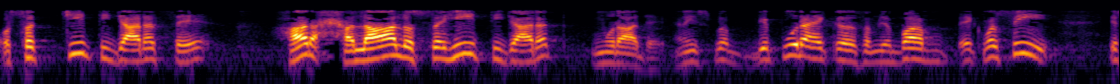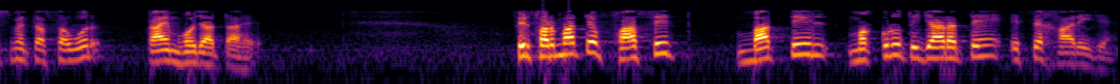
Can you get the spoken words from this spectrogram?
اور سچی تجارت سے ہر حلال اور صحیح تجارت مراد ہے۔ یعنی اس میں یہ پورا ایک سمجھے ایک وسیع اس میں تصور قائم ہو جاتا ہے۔ پھر فرماتے فاسد، باطل مکرو تجارتیں اس سے خارج ہیں۔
